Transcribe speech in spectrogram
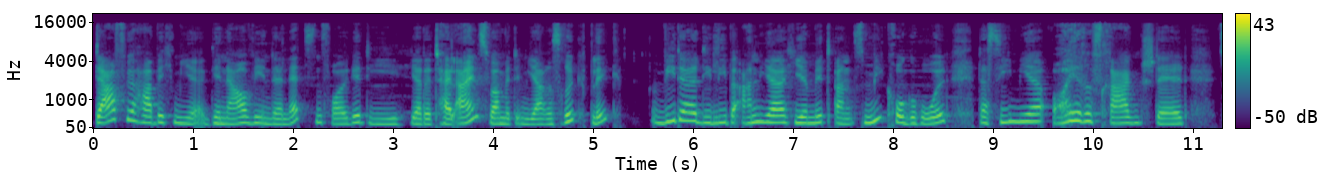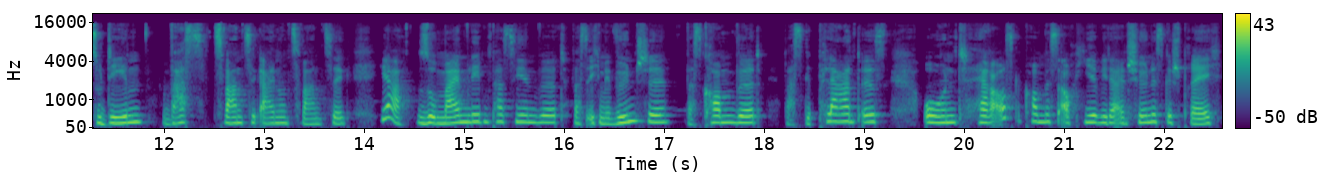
Dafür habe ich mir genau wie in der letzten Folge, die ja der Teil 1 war mit dem Jahresrückblick, wieder die liebe Anja hier mit ans Mikro geholt, dass sie mir eure Fragen stellt zu dem, was 2021 ja so in meinem Leben passieren wird, was ich mir wünsche, was kommen wird, was geplant ist. Und herausgekommen ist auch hier wieder ein schönes Gespräch.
